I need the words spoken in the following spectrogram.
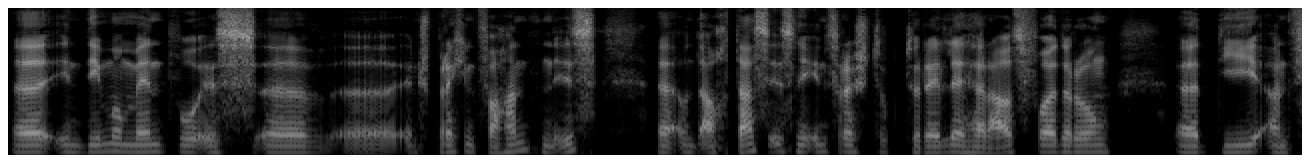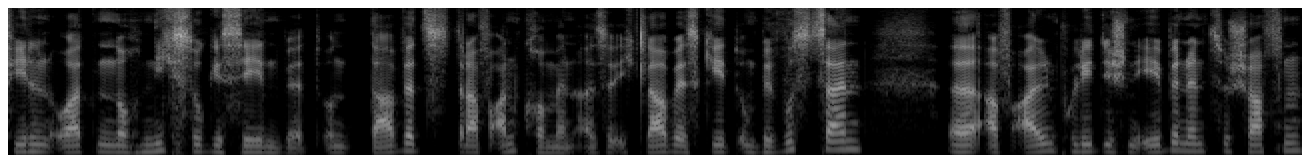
in dem Moment, wo es entsprechend vorhanden ist. Und auch das ist eine infrastrukturelle Herausforderung, äh, die an vielen Orten noch nicht so gesehen wird. Und da wird es drauf ankommen. Also ich glaube, es geht um Bewusstsein äh, auf allen politischen Ebenen zu schaffen.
